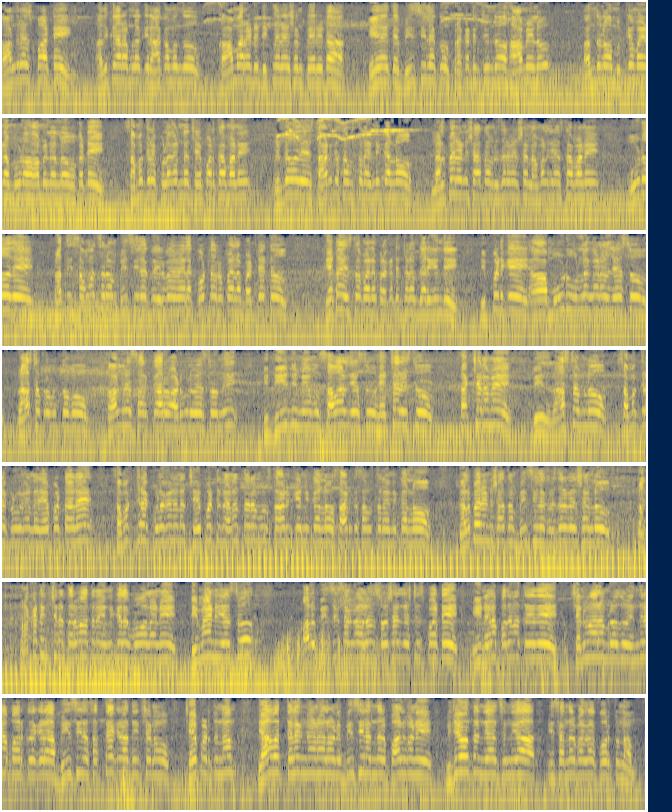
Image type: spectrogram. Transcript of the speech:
Congress party అధికారంలోకి రాకముందు Kamareddy declaration పేరిట ఏదైతే బీసీలకు ప్రకటించిందో హామీలు అందులో ముఖ్యమైన మూడు హామీలలో ఒకటి సమగ్ర కులగణన చేపడతామని రెండవది స్థానిక సంస్థల ఎన్నికల్లో నలభై రెండు శాతం రిజర్వేషన్లు అమలు చేస్తామని మూడవది ప్రతి సంవత్సరం బీసీలకు ఇరవై వేల కోట్ల రూపాయల బడ్జెట్ కేటాయిస్తామని ప్రకటించడం జరిగింది. ఇప్పటికే ఆ మూడు ఉల్లంఘనలు చేస్తూ రాష్ట్ర ప్రభుత్వము కాంగ్రెస్ సర్కారు అడుగులు వేస్తుంది. దీన్ని మేము సవాల్ చేస్తూ హెచ్చరిస్తూ తక్షణమే రాష్ట్రంలో సమగ్ర కులగణన చేపట్టాలి. సమగ్ర కులగణన చేపట్టిన అనంతరం స్థానిక ఎన్నికల్లో స్థానిక సంస్థల ఎన్నికల్లో నలభై రెండు శాతం బీసీలకు రిజర్వేషన్లు ప్ర- ప్రకటించిన తర్వాతనే ఎన్నికలకు పోవాలని డిమాండ్ చేస్తూ పలు బీసీ సంఘాలు సోషల్ జస్టిస్ పార్టీ ఈ నెల పదవ తేదీ శనివారం రోజు ఇందిరా పార్క్ దగ్గర బీసీల సత్యాగ్రహ దీక్షను చేపడుతున్నాం. యావత్ తెలంగాణలోని బీసీలందరూ పాల్గొని విజయవంతం చేయాల్సిందిగా ఈ సందర్భంగా కోరుతున్నాం.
